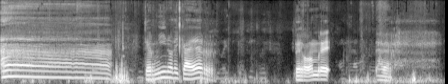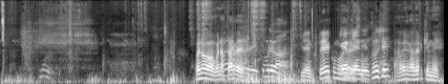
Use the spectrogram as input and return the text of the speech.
Ah, termino de caer. Pero hombre, a ver. Bueno, buenas tardes. ¿Cómo le va? Bien, ¿usted cómo Bien, anda bien, eso? entonces. A ver, a ver qué me.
